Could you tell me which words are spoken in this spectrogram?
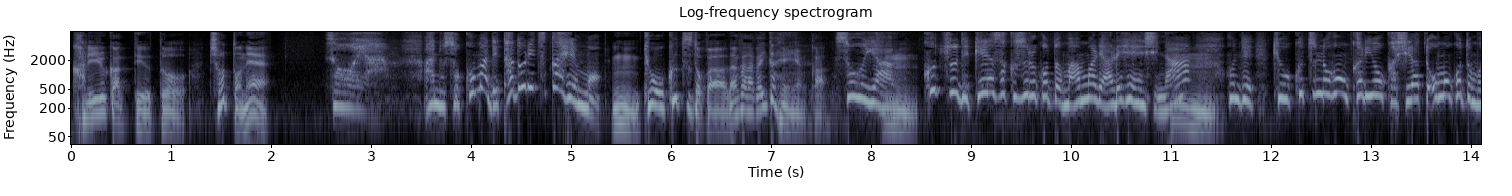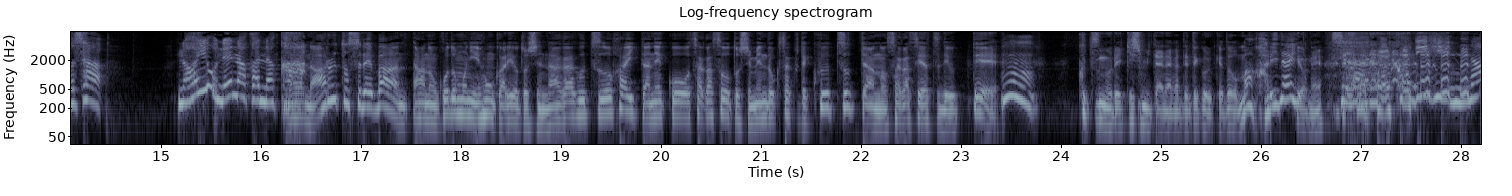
借りるかっていうと、ちょっとね、そうや。あの、そこまでたどり着かへんもん。うん、今日靴とかなかなか行かへんやんか。そうや、うん靴で検索することもあんまりあれへんしな。ほんで、今日靴の本借りようかしらって思うこともさ、ないよね、なかなか。あるとすれば、あの、子供に絵本借りようとして長靴を履いた猫を探そうとしてめんどくさくて、靴ってあの、探すやつで売って、うん。靴の歴史みたいなのが出てくるけど、まあ借りないよね。せやね、借りひんな。なか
